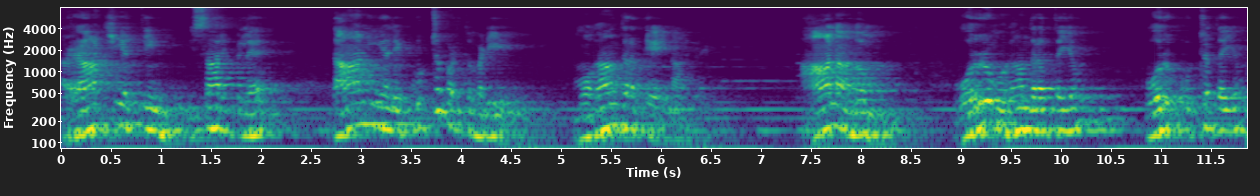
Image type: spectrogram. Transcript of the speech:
ராஜ்யத்தின் விசாரிப்பில் தானியலை குற்றப்படுத்தும்படி முகாந்திர தேடினார்கள். ஆனாலும் ஒரு முகாந்திரத்தையும் ஒரு குற்றத்தையும்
